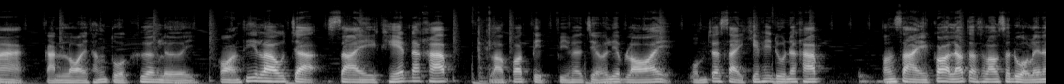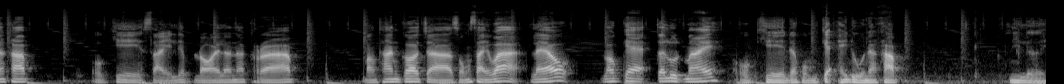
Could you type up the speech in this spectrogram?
มากๆ กันรอยทั้งตัวเครื่องเลย ก่อนที่เราจะใส่เคสนะครับ เราก็ติดฟิล์มไฮโดรเจลให้เรียบร้อย ผมจะใส่เคสให้ดูนะครับ ตอนใส่ก็แล้วแต่เราสะดวกเลยนะครับ โอเค ใส่เรียบร้อยแล้วนะครับ บางท่านก็จะสงสัยว่าแล้วเราแกะจะหลุดไหมโอเคเดี๋ยวผมแกะให้ดูนะครับ นี่เลย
